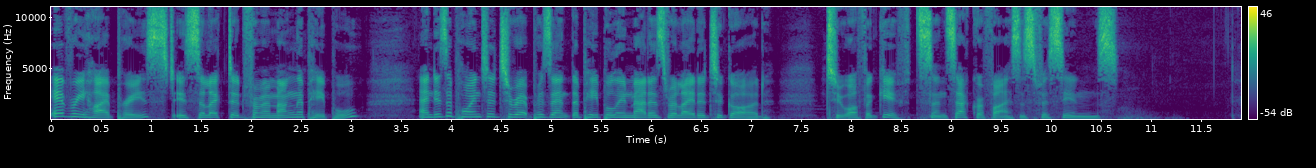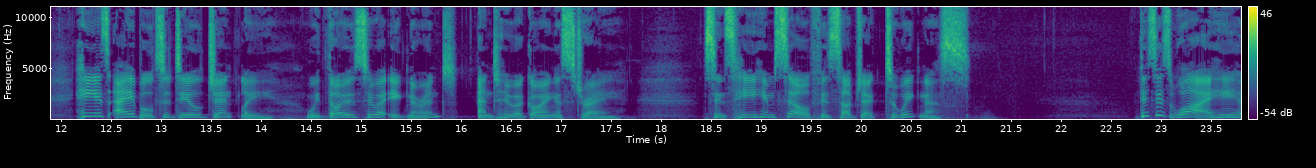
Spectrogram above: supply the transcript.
Every high priest is selected from among the people and is appointed to represent the people in matters related to God, to offer gifts and sacrifices for sins. He is able to deal gently with those who are ignorant and who are going astray, since he himself is subject to weakness. This is why he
